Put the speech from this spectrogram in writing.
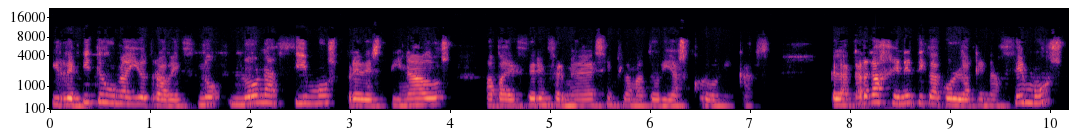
y repite una y otra vez, no, no nacimos predestinados a padecer enfermedades inflamatorias crónicas. La carga genética con la que nacemos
